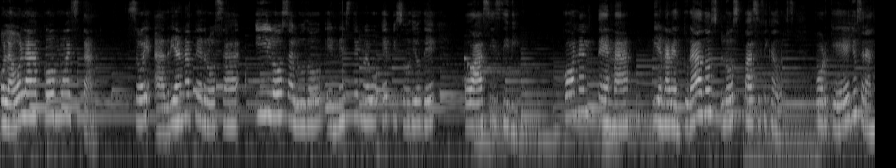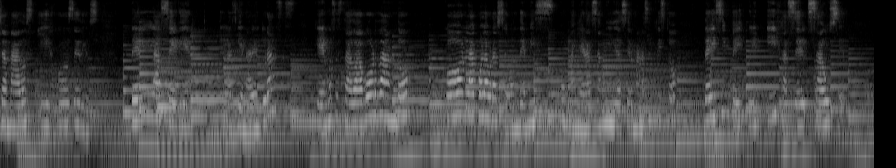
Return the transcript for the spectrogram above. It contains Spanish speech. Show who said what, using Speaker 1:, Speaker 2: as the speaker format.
Speaker 1: Hola, hola, ¿cómo están? Soy Adriana Pedrosa y los saludo en este nuevo episodio de Oasis Divino con el tema Bienaventurados los pacificadores, porque ellos serán llamados hijos de Dios, de la serie de las bienaventuranzas que hemos estado abordando con la colaboración de mis compañeras, amigas y hermanas en Cristo, Daisy Payquin y Hazel Saucedo,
